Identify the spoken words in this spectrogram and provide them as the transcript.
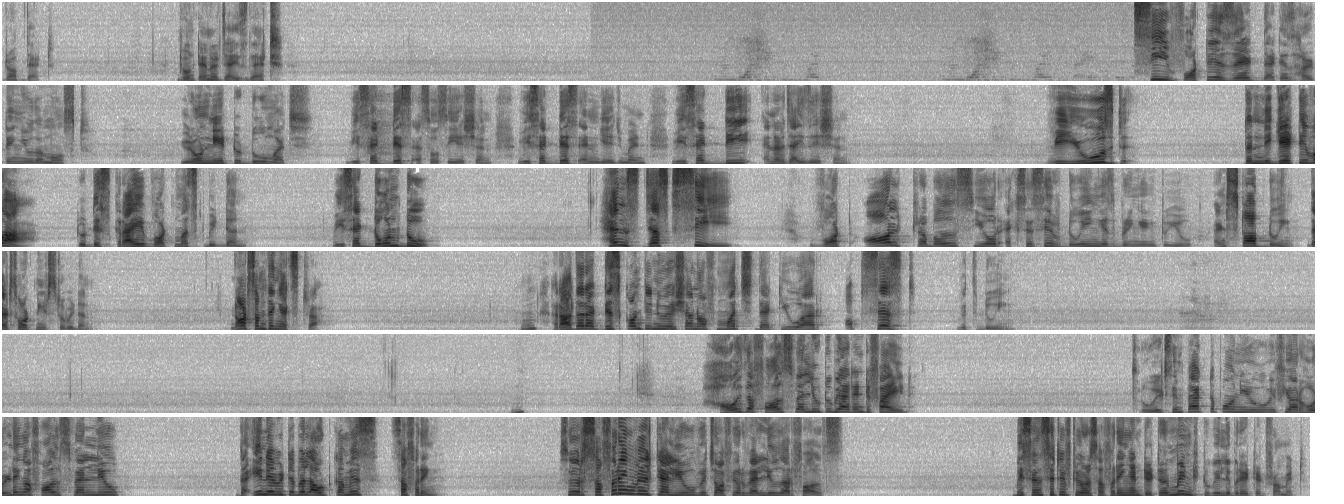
Drop that. Don't energize that. See what is it that is hurting you the most. You don't need to do much. We said disassociation, we said disengagement, we said de energization. We used the negativa to describe what must be done. We said don't do. Hence, just see what all troubles your excessive doing is bringing to you and stop doing. That's what needs to be done. Not something extra. Hmm? Rather, a discontinuation of much that you are obsessed with doing. How is a false value to be identified? Through its impact upon you. If you are holding a false value, the inevitable outcome is suffering. So, your suffering will tell you which of your values are false. Be sensitive to your suffering and determined to be liberated from it.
